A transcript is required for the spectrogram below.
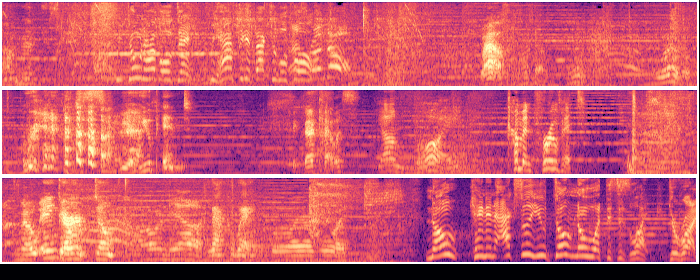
Oh, not this guy. We don't have all day. We have to get back to Lothal. Wow. Whoa. Yeah, you pinned. Take that, Kallus. Young boy. Come and prove it. No anger. Don't, don't. Oh, yeah. Back away. Oh, boy, oh, boy. No, Kanan, actually, you don't know what this is like. You're right.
